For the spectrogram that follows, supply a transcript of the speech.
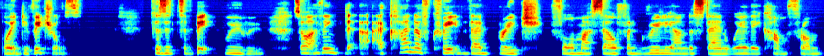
for individuals because it's a bit woo woo. So I think I kind of created that bridge for myself and really understand where they come from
